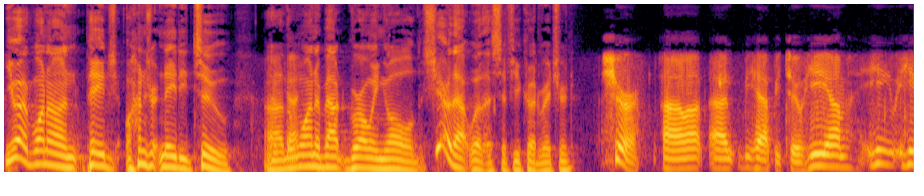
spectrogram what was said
You had one on page 182 uh, okay. the one about growing old. Share that with us if you could, Richard. Sure, uh, I'd be happy to. He, um, he, he.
